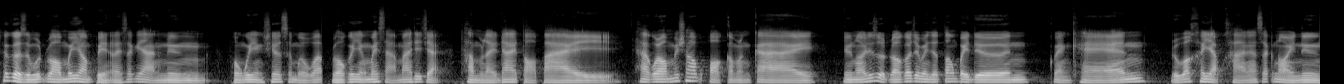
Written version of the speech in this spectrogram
ถ้าเกิดสมมติเราไม่ยอมเปลี่ยนอะไรสักอย่างหนึ่ง ผมก็ยังเชื่อเสมอว่าเราก็ยังไม่สามารถที่จะทำอะไรได้ต่อไป หากเราไม่ชอบออกกำลังกาย อย่างน้อยที่สุดเราก็จะเป็นจะต้องไปเดิน แกว่งแขน หรือว่าขยับขากันสักหน่อยหนึ่ง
